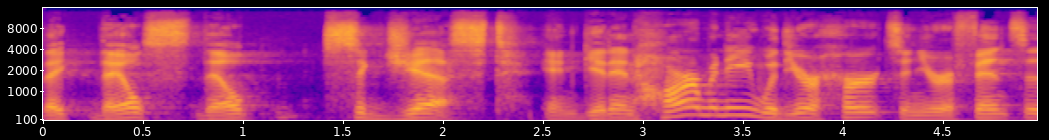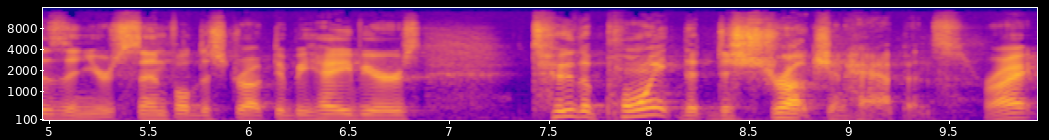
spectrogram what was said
they, they'll, they'll suggest and get in harmony with your hurts and your offenses and your sinful, destructive behaviors to the point that destruction happens, right?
